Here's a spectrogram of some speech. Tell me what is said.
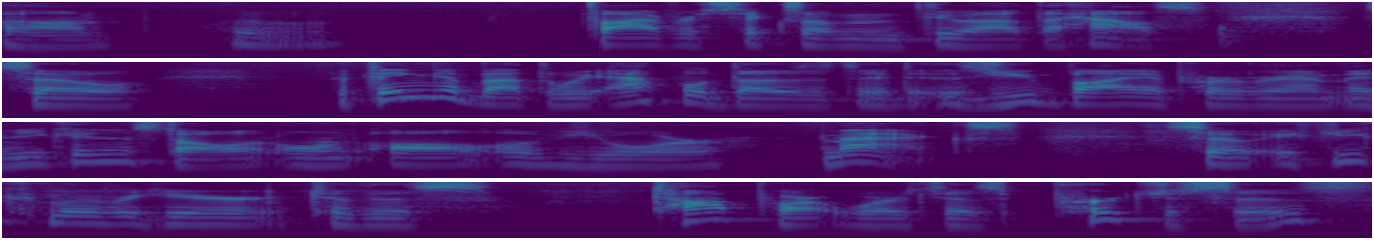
um, five or six of them throughout the house. So the thing about the way Apple does it is you buy a program and you can install it on all of your Macs. So if you come over here to this top part where it says purchases,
